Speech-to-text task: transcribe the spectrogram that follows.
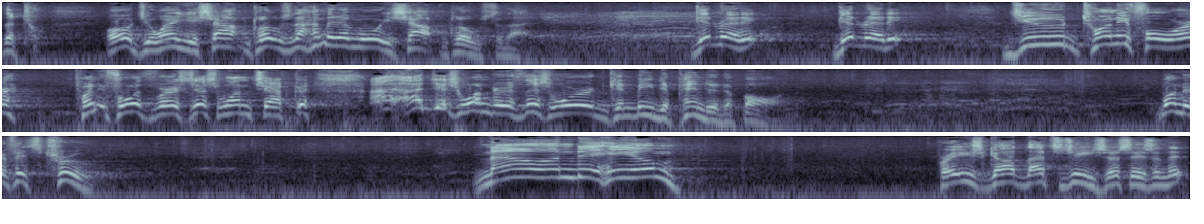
the tw- oh, Joanne, you shouting close now. How many of you are you shouting close tonight? Get ready. Get ready. Jude 24, 24th verse, just one chapter. I, I just wonder if this word can be depended upon. Wonder if it's true. Now unto him, praise God, that's Jesus, isn't it?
